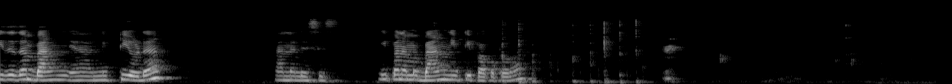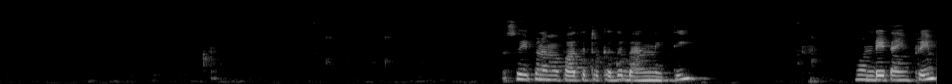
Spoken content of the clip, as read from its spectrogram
இதுதான் பேங்க் நிஃப்டியோட அனாலிசிஸ் இப்போ நம்ம பேங்க் நிஃப்டி பார்க்க போகிறோம் ஸோ இப்போ நம்ம பார்த்துட்டு இருக்கிறது bank nifty one day time frame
